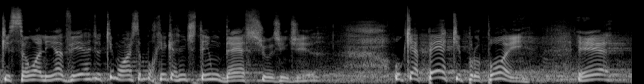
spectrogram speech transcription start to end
que são a linha verde, que mostra por que a gente tem um déficit hoje em dia. O que a PEC propõe é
